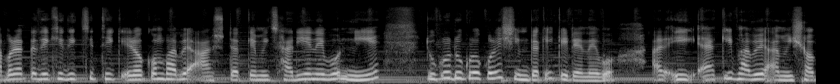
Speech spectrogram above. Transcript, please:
আবার একটা দেখিয়ে দিচ্ছি, ঠিক এরকমভাবে আঁশটাকে আমি ছাড়িয়ে নেব, নিয়ে টুকরো টুকরো করে শিমটাকে কেটে নেব। আর এই একইভাবে আমি সব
